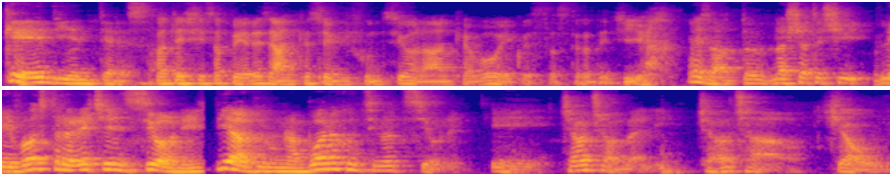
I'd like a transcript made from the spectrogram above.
che vi è interessato. Fateci sapere se anche se vi funziona anche a voi questa strategia. Esatto, lasciateci le vostre recensioni. Vi auguro una buona continuazione e ciao ciao belli, ciao ciao. Ciao.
